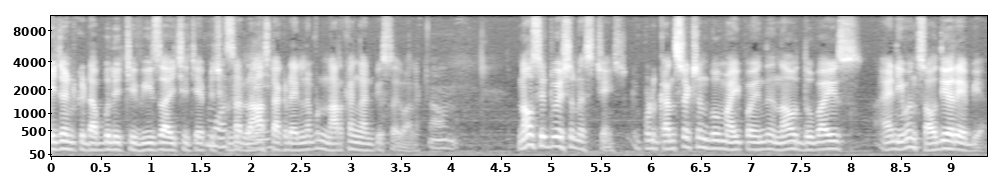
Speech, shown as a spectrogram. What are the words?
ఏజెంట్కి డబ్బులు ఇచ్చి వీసా ఇచ్చి చేపించుకుంటారు. లాస్ట్ అక్కడ వెళ్ళినప్పుడు నరకంగా అనిపిస్తుంది వాళ్ళకి. నౌ సిచ్యువేషన్ హెస్ చేంజ్ ఇప్పుడు కన్స్ట్రక్షన్ భూమి అయిపోయింది. Now Dubai's and even Saudi Arabia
